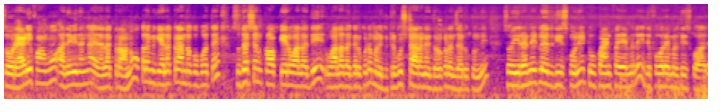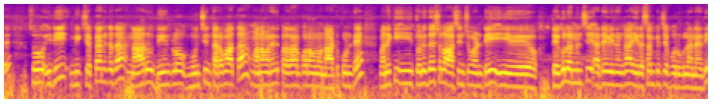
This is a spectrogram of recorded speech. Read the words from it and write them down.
సో ర్యాడీ ఫాము అదేవిధంగా ఎలక్ట్రాను. ఒకవేళ మీకు ఎలక్ట్రాన్ దొరకపోతే సుదర్శన్ క్రాప్ కేర్ వాళ్ళది వాళ్ళ దగ్గర కూడా మనకి ట్రిపుల్ స్టార్ అనేది దొరకడం జరుగుతుంది. సో ఈ రెండిట్లో ఇది తీసుకొని టూ పాయింట్ ఫైవ్ ఎంఎల్ ఇది ఫోర్ ఎంఎల్ తీసుకోవాలి. సో ఇది మీకు చెప్పాను కదా నారు దీంట్లో ముంచిన తర్వాత మనం అనేది ప్రధాన పొలంలో నాటుకుంటే మనకి ఈ తొలి దశలో ఆశించువంటి ఈ తెగుల నుంచి అదేవిధంగా ఈ రసం పిలిచే పురుగులు అనేది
